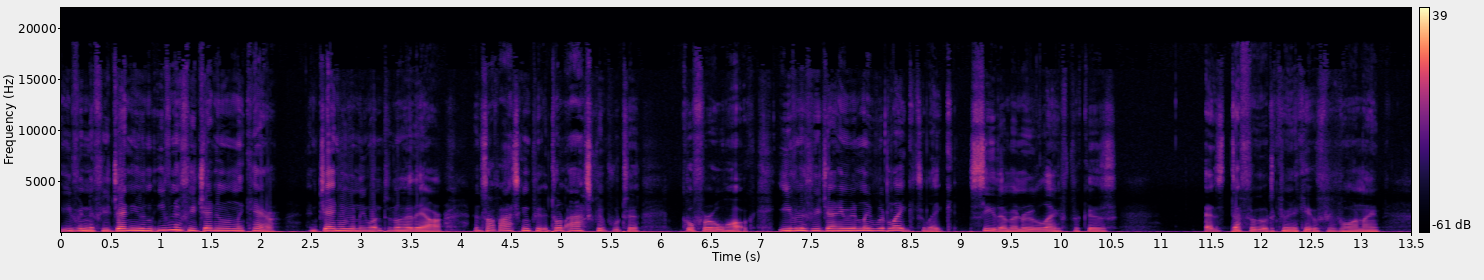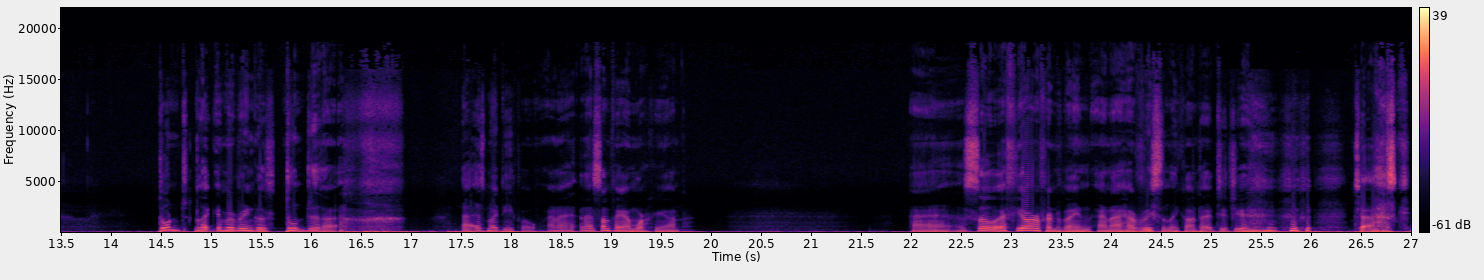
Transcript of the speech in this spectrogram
Even if you genuine, even if you genuinely care and genuinely want to know how they are, and stop asking people. Don't ask people to go for a walk, even if you genuinely would like to like see them in real life, because it's difficult to communicate with people online. Don't like. And my brain goes, don't do that. that is my default, and I, that's something I'm working on. Uh, so if you're a friend of mine and I have recently contacted you to ask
